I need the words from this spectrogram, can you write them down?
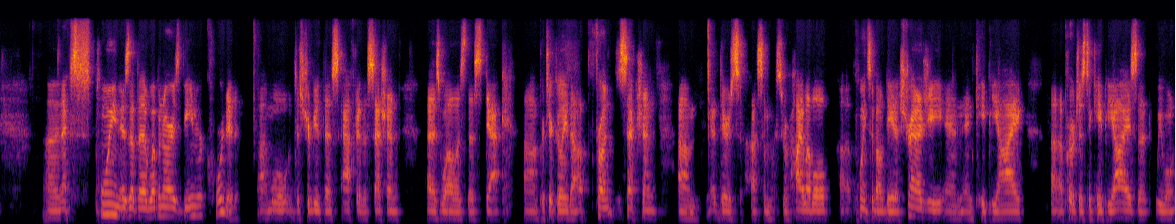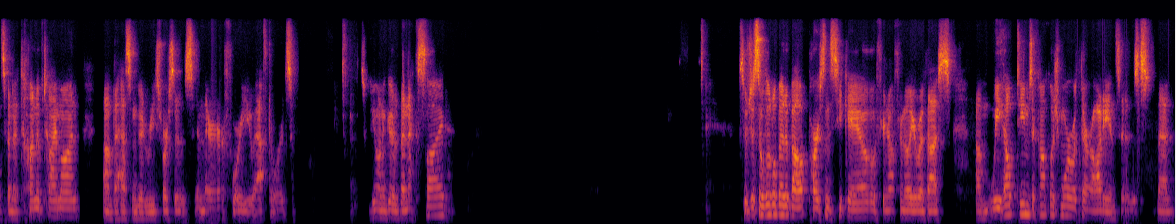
Uh, the next point is that the webinar is being recorded. Um, we'll distribute this after the session as well as this deck, um, particularly the upfront section. Um, there's uh, some sort of high level uh, points about data strategy and, and KPI uh, approaches to KPIs that we won't spend a ton of time on, um, but has some good resources in there for you afterwards. So if you want to go to the next slide. So just a little bit about Parsons TKO, if you're not familiar with us. Um, we help teams accomplish more with their audiences. That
